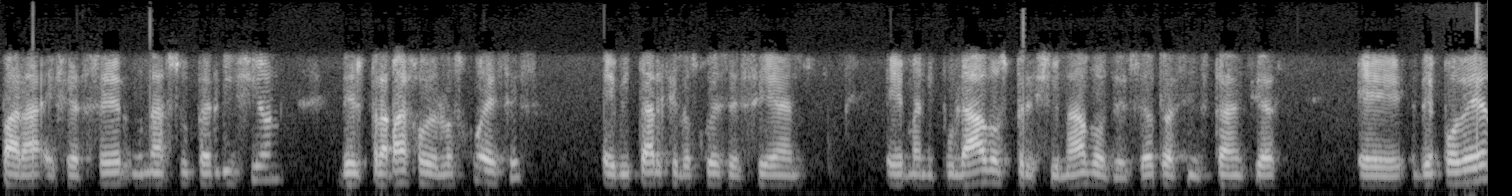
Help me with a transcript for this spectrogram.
para ejercer una supervisión del trabajo de los jueces, evitar que los jueces sean eh, manipulados, presionados desde otras instancias eh, de poder,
